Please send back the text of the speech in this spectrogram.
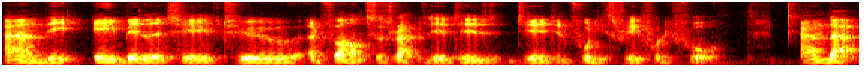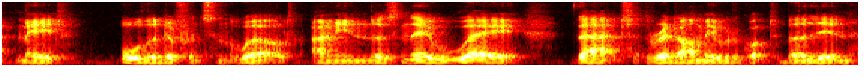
and the ability to advance as rapidly as it did in 43 44. And that made all the difference in the world. I mean, there's no way that the Red Army would have got to Berlin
